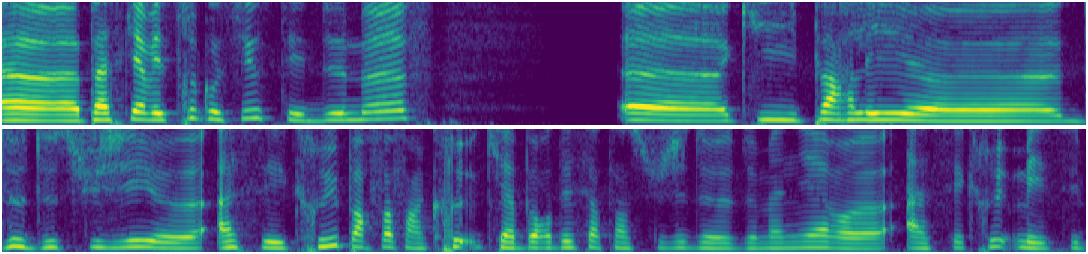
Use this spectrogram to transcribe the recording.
euh, parce qu'il y avait ce truc aussi où c'était deux meufs euh, qui parlaient euh, de, de sujets assez crus, parfois, enfin, qui abordaient certains sujets de, de manière assez crue, mais c'est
